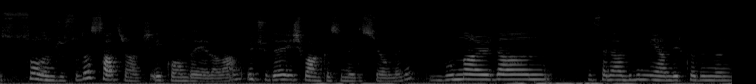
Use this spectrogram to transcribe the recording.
Sonuncusu da satranç ilk onda yer alan. Üçü de İş Bankası'nın edisyonları. Bunlardan mesela bilinmeyen bir kadının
